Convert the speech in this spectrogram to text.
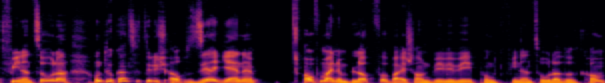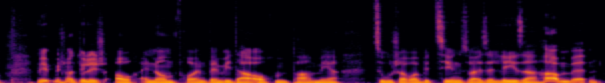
Finanzola. Und du kannst natürlich auch sehr gerne auf meinem Blog vorbeischauen, www.finanzola.com. Würde mich natürlich auch enorm freuen, wenn wir da auch ein paar mehr Zuschauer bzw. Leser haben werden.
